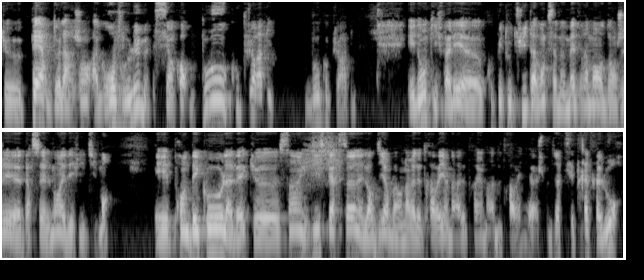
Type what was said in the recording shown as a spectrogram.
que perdre de l'argent à gros volume, c'est encore beaucoup plus rapide, beaucoup plus rapide. Et donc, il fallait euh, couper tout de suite avant que ça me mette vraiment en danger euh, personnellement et définitivement et prendre des calls avec 5, euh, 10 personnes et leur dire bah, on arrête de travailler, on arrête de travailler, on arrête de travailler, euh, je peux dire que c'est très très lourd.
